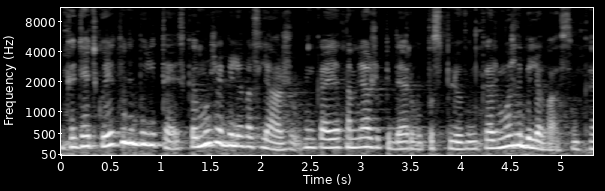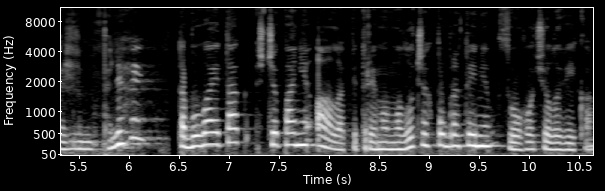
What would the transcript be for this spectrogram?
Він каже, дядько, як ви не боїтесь? Каже, може я біля вас ляжу? Він каже, я там ляжу під дерево, посплю. Він каже, можна біля вас? Він каже, та лягай. Та буває так, що пані Алла підтримує молодших побратимів свого чоловіка.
